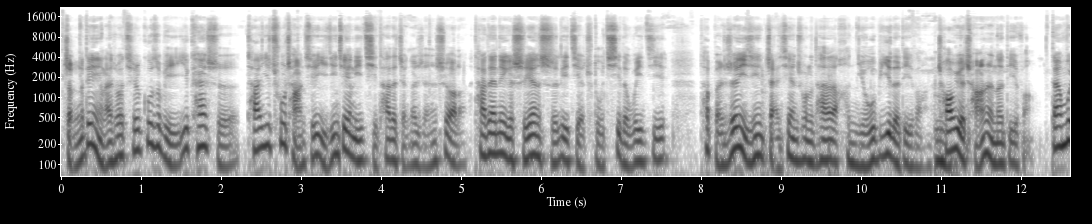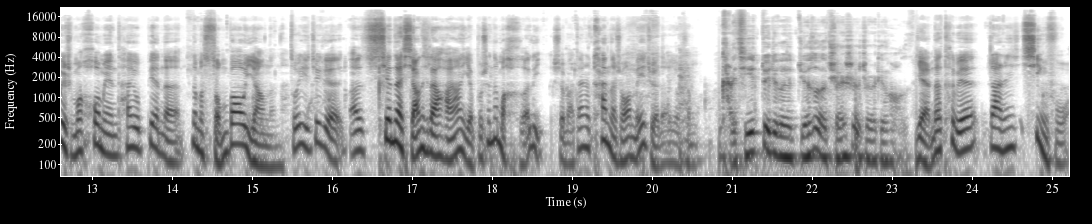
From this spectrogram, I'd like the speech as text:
整个电影来说，其实 Goodsby 一开始他一出场，其实已经建立起他的整个人设了。他在那个实验室里解除毒气的危机，他本身已经展现出了他很牛逼的地方，超越常人的地方。但为什么后面他又变得那么怂包一样的呢？所以这个呃，现在想起来好像也不是那么合理，是吧？但是看的时候没觉得有什么。凯奇对这个角色的诠释确实挺好的。演的特别让人信服。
